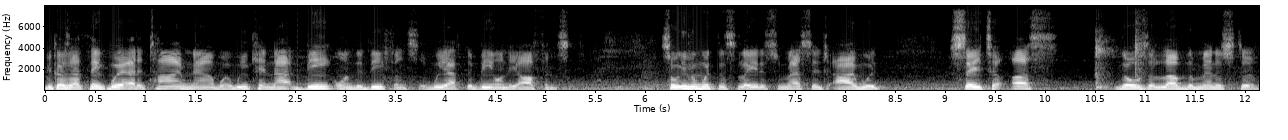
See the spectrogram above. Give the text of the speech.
Because I think we're at a time now where we cannot be on the defensive. We have to be on the offensive. So even with this latest message, I would say to us those that love the minister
